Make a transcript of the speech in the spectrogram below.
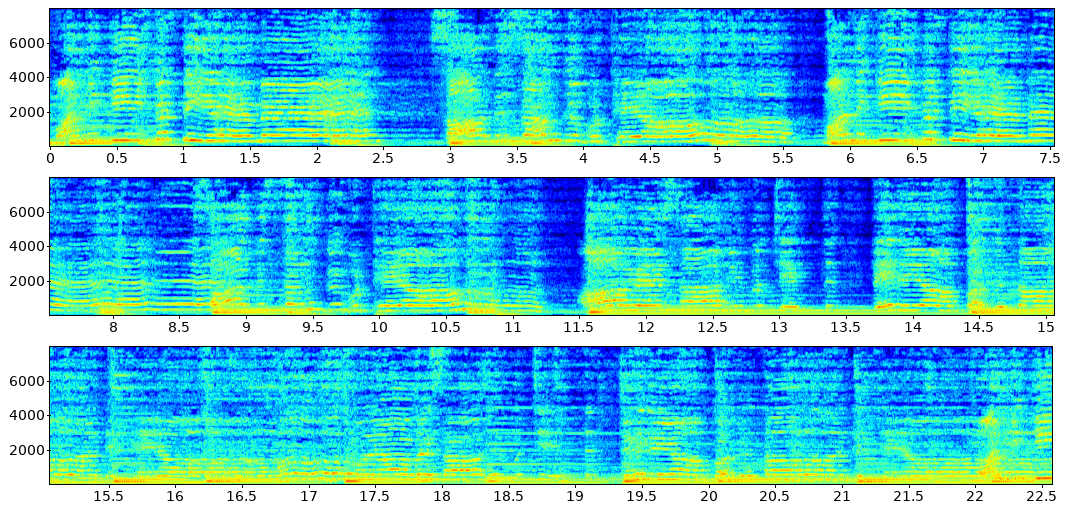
ਮਨ ਕੀ ਕੱਟੀਏ ਮੈਂ? ਸਾਧ ਸੰਗ ਬੁੱਠਿਆ ਮਨ ਕੀ ਕੱਟੀਏ ਮੈਂ? ਸਾਧ ਸੰਗ ਬੁੱਠਿਆ ਆਵੇ ਸਾਹਿਬ ਚਿੱਤ, ਤੇਰਿਆਂ ਭਗਤਾਂ ਡਿਠਿਆ। ਮਨ ਕੀ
